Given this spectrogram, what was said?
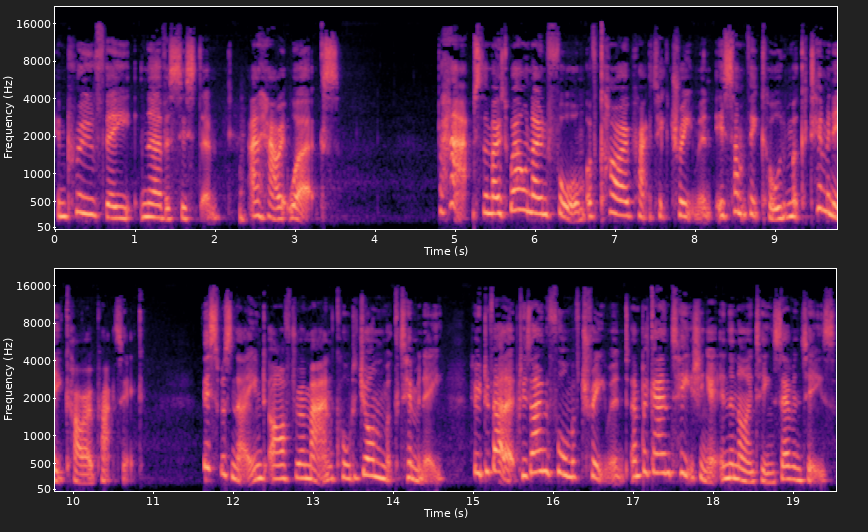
improve the nervous system and how it works. Perhaps the most well known form of chiropractic treatment is something called McTimoney chiropractic. This was named after a man called John McTimoney, who developed his own form of treatment and began teaching it in the 1970s.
